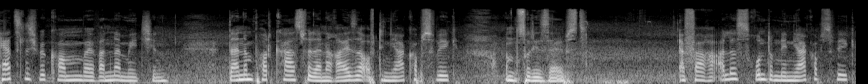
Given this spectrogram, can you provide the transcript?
Herzlich willkommen bei Wandermädchen, deinem Podcast für deine Reise auf den Jakobsweg und zu dir selbst. Erfahre alles rund um den Jakobsweg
